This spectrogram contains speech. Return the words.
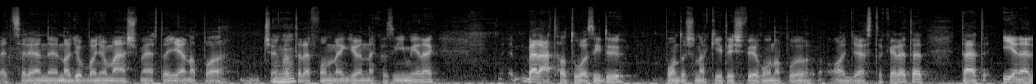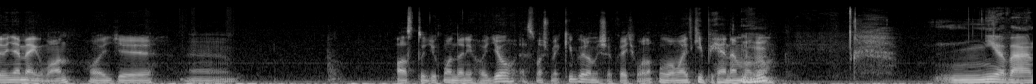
egyszerűen nagyobb a nyomás, mert a ilyen nappal csöng uh-huh. a mhm. telefon, meg jönnek az e-mailek. Belátható az idő, pontosan a két és fél hónap adja ezt a keretet, tehát ilyen előnye megvan, hogy azt tudjuk mondani, hogy jó, ezt most még kibírom, és akkor egy hónap múlva majd kipihenem magam. Uh-huh nyilván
